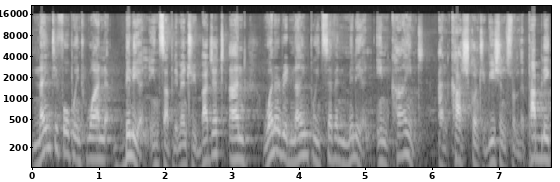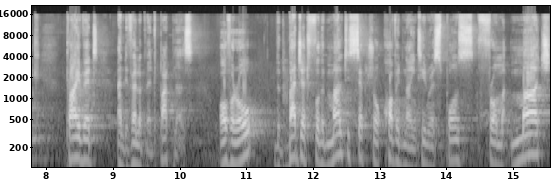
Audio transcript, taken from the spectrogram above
94.1 billion in supplementary budget and 109.7 million in kind and cash contributions from the public, private and development partners. Overall, the budget for the multi-sectoral COVID-19 response from March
